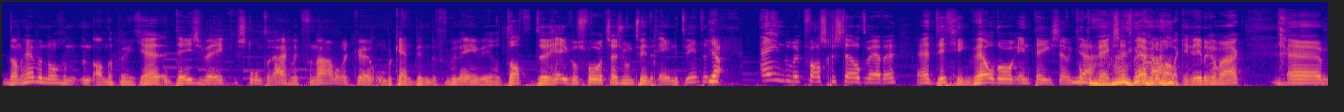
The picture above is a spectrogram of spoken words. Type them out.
dan hebben we nog een, een ander puntje. Hè. Deze week stond er eigenlijk voornamelijk eh, onbekend binnen de Formule 1-wereld dat de regels voor het seizoen 2021 Ja. Eindelijk vastgesteld werden. Hè, dit ging wel door in tegenstelling tot Ja. de Brexit. We Ja. hebben hem al een keer eerder gemaakt. Ehm,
